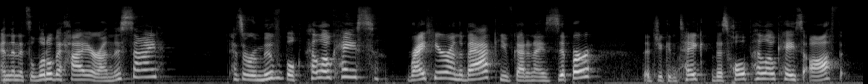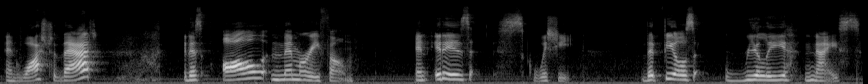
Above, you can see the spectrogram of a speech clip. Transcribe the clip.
and then it's a little bit higher on this side. It has a removable pillowcase right here on the back. You've got a nice zipper that you can take this whole pillowcase off and wash that. It is all memory foam and it is squishy. That feels really nice.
